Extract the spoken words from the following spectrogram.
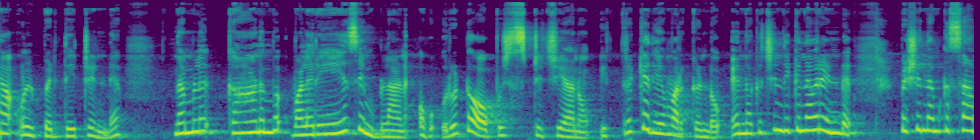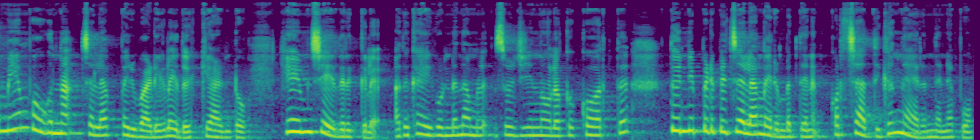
ഞാൻ ഉൾപ്പെടുത്തിയിട്ടുണ്ട്. നമ്മൾ കാണുമ്പോൾ വളരെ സിമ്പിളാണ്. ഓ ഒരു ടോപ്പ് സ്റ്റിച്ച് ചെയ്യാനോ ഇത്രയ്ക്കധികം വർക്കുണ്ടോ എന്നൊക്കെ ചിന്തിക്കുന്നവരുണ്ട്. പക്ഷെ നമുക്ക് സമയം പോകുന്ന ചില പരിപാടികൾ ഇതൊക്കെയാണ് കേട്ടോ ഹെം ചെയ്തെടുക്കൽ അത് കൈകൊണ്ട് നമ്മൾ സൂചി നൂലൊക്കെ കോർത്ത് തുന്നിപ്പിടിപ്പിച്ചെല്ലാം വരുമ്പോഴത്തേനും കുറച്ചധികം നേരം തന്നെ പോകും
